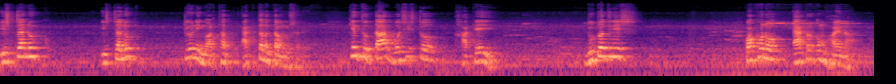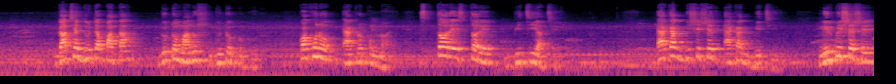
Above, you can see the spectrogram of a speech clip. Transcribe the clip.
ইষ্টানুক ইষ্টানুক টিউনিং অর্থাৎ একতানতা অনুসারে। কিন্তু তার বৈশিষ্ট্য থাকেই। দুটো জিনিস কখনো একরকম হয় না। গাছের দুইটা পাতা, দুটো মানুষ, দুটো কুকুর। কখনো একরকম নয়। স্তরে স্তরে বিচি আছে। এক এক বিশেষের এক এক বিচি। নির্বিশেষে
